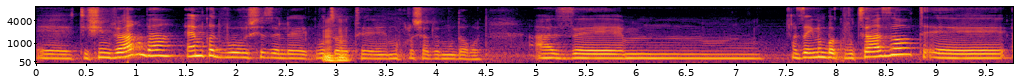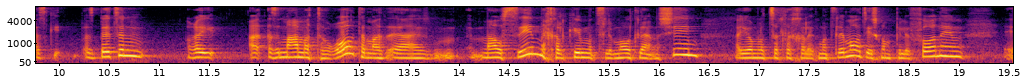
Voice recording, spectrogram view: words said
ב-94, הם כתבו שזה לקבוצות אה, מוחלשות ומודרות. אז, אה, אז היינו בקבוצה הזאת, אה, אז, אז בעצם, הרי, אז מה המטרות, המ- אה, מה עושים? מחלקים מצלמות לאנשים, היום לא צריך לחלק מצלמות, יש גם פלאפונים, אה,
